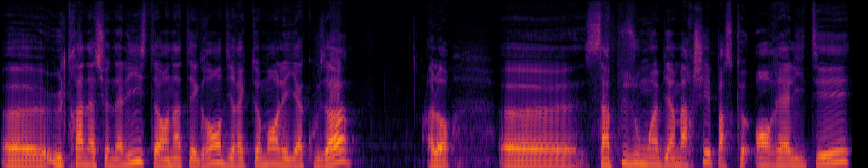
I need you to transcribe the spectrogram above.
ultranationaliste en intégrant directement les Yakuza alors, euh, ça a plus ou moins bien marché parce qu'en réalité,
